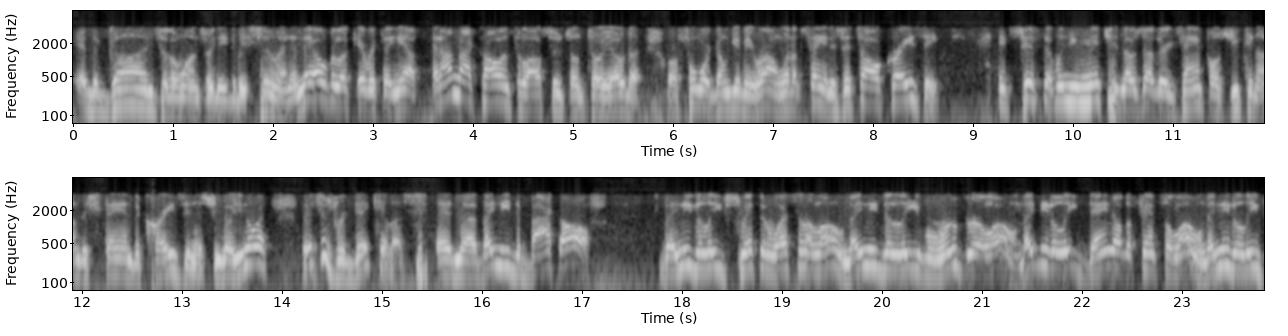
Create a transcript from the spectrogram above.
the guns are the ones we need to be suing, and they overlook everything else. And I'm not calling for lawsuits on Toyota or Ford. Don't get me wrong. What I'm saying is it's all crazy. It's just that when you mention those other examples, you can understand the craziness. You go, you know what? This is ridiculous, and uh, they need to back off. They need to leave Smith and Wesson alone. They need to leave Ruger alone. They need to leave Daniel Defense alone. They need to leave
